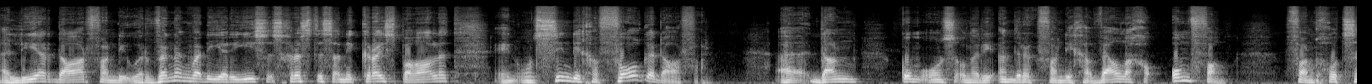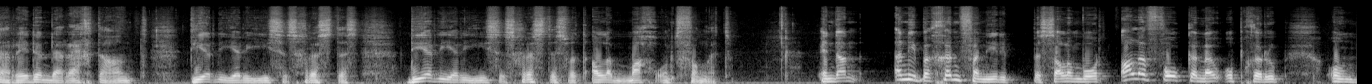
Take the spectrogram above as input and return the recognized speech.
leer daarvan die oorwinning wat die Heere Jesus Christus aan die kruis behaal het en ons sien die gevolge daarvan, uh, dan kom ons onder die indruk van die geweldige omvang van Godse reddende rechte hand dier die Heere Jesus Christus, dier die Heere Jesus Christus wat alle mag ontvang het. En dan in die begin van hierdie psalm word alle volke nou opgeroep om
